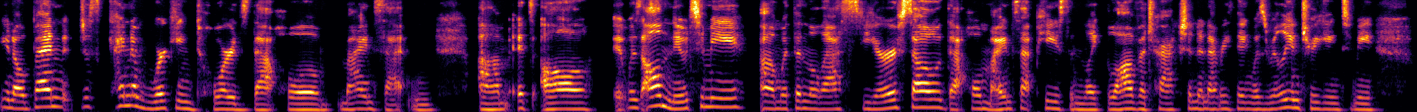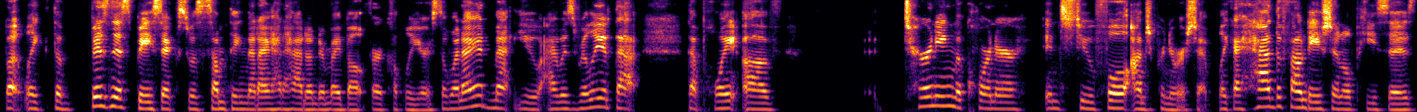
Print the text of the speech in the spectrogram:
you know, been just kind of working towards that whole mindset. And um, it's all, it was all new to me um, within the last year or so. That whole mindset piece and like law of attraction and everything was really intriguing to me but like the business basics was something that I had had under my belt for a couple years. So when I had met you, I was really at that that point of turning the corner into full entrepreneurship. Like I had the foundational pieces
